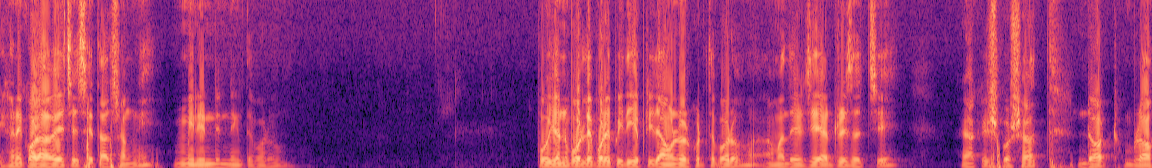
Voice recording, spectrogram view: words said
এখানে করা হয়েছে, সে তার সঙ্গে মিলিয়ে নিতে পারো। প্রয়োজন পড়লে পরে পিডিএফটি ডাউনলোড করতে পারো। আমাদের যে অ্যাড্রেস হচ্ছে Rakesh Prasad dot blog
